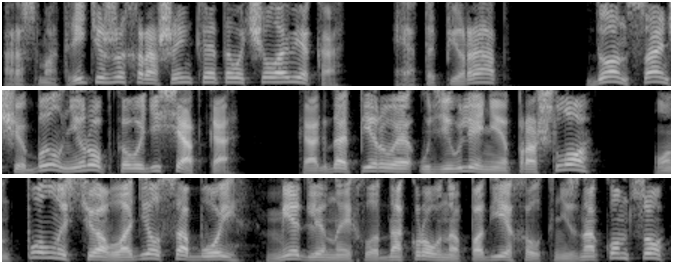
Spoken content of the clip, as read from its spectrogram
Рассмотрите же хорошенько этого человека. Это пират. Дон Санчо был неробкого десятка. Когда первое удивление прошло, он полностью овладел собой, медленно и хладнокровно подъехал к незнакомцу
